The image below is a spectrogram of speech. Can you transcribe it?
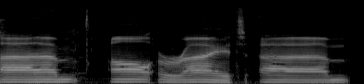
um. All right. Um.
